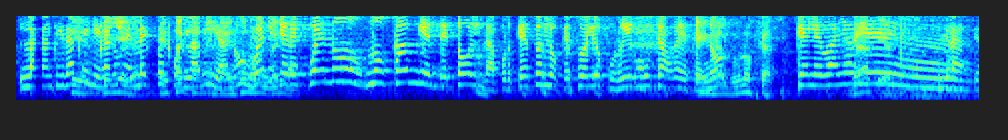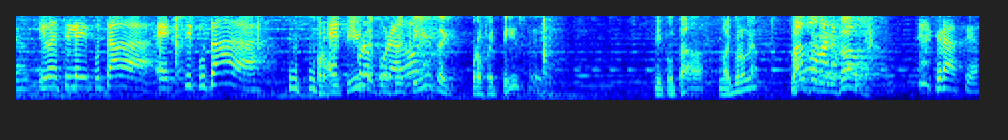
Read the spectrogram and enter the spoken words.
la cantidad Sí, que que llegaron llega. electos por la vía, ¿no? Bueno, y que después no, no cambien de tolda, porque eso es lo que suele ocurrir muchas veces, En ¿no? algunos casos. Que le vaya Gracias. bien. Gracias. Iba a decirle diputada, exdiputada. Profetice, profetice, profetice. Diputada, no hay problema. Vamos a la pausa. Gracias.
